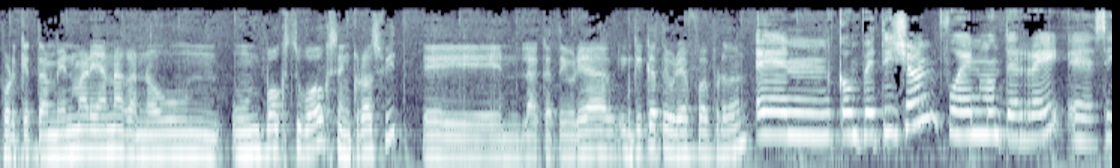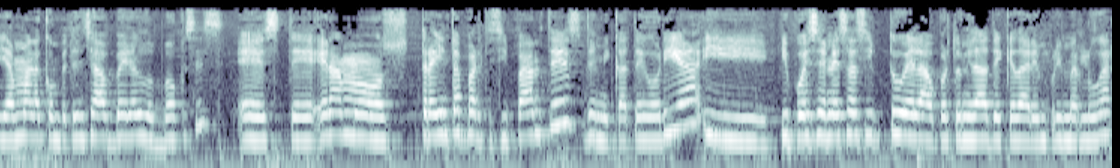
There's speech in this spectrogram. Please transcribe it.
Porque también Mariana ganó un, un box to box en CrossFit eh, en la categoría ¿en qué categoría fue, perdón? En competition fue en Monterrey, eh, se llama la competencia Battle of Boxes. Este, éramos 30 participantes de mi categoría y, y pues en esa sí tuve la oportunidad de quedar en primer lugar.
